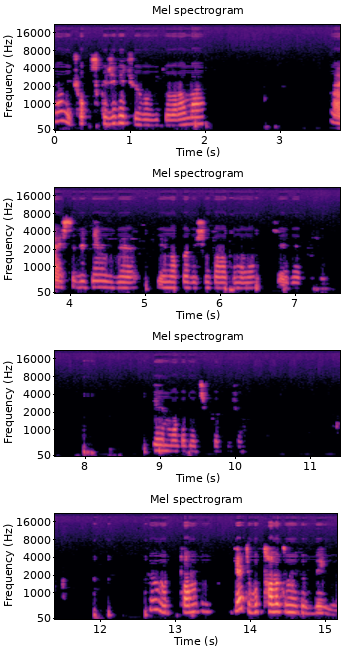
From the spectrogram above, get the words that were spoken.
Yani çok sıkıcı geçiyor bu videolar ama ha işte dediğim gibi 1.5'in tanıtımını şeyde yapacağım. Game moda geçip yapacağım. Ya bu tanıtım, gerçi bu tanıtım değil ya.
